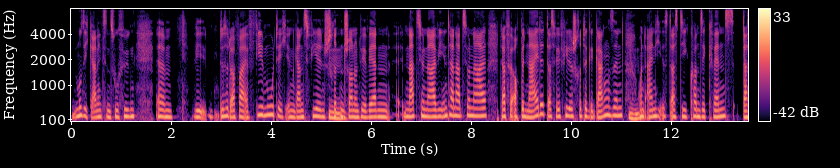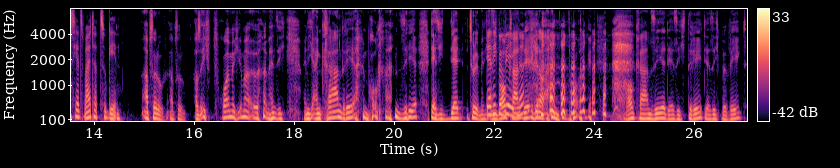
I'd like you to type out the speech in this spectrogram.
muss ich gar nichts hinzufügen. Ähm, wie, Düsseldorf war viel mutig in ganz vielen Schritten mhm. schon und wir werden national wie international dafür auch beneidet, dass wir viele Schritte gegangen sind. Mhm. Und eigentlich ist das die Konsequenz, das jetzt weiterzugehen. Absolut, absolut. Also ich freue mich immer, wenn, sich, wenn ich einen Kran drehe, einen Baukran sehe, der sich, der, Entschuldigung, wenn der ich einen Baukran, bewegt, ne? der, genau, einen Baukran sehe, der sich dreht, der sich bewegt.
